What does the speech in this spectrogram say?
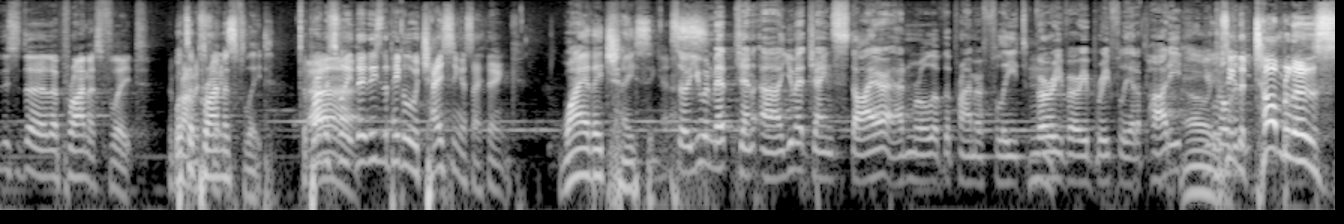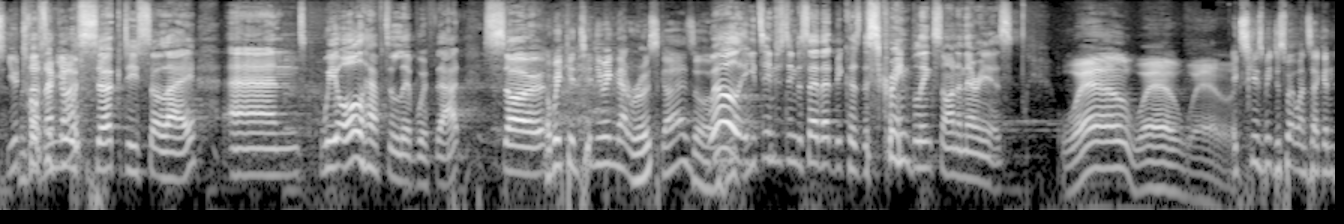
this is the, the Primus fleet. The What's a Primus Primus fleet? The Primus Ah. fleet, th- these are the people who were chasing us, I think. Why are they chasing us? So you and met Jen, uh, you met Jane Steyer, Admiral of the Primer Fleet, very very briefly at a party. Oh, you yeah. You see the tumblers! you Was told that him you were Cirque du Soleil, and we all have to live with that. So Are we continuing that ruse, guys? Or? Well, it's interesting to say that because the screen blinks on and there he is. Well, well, well. Excuse me, just wait one second.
